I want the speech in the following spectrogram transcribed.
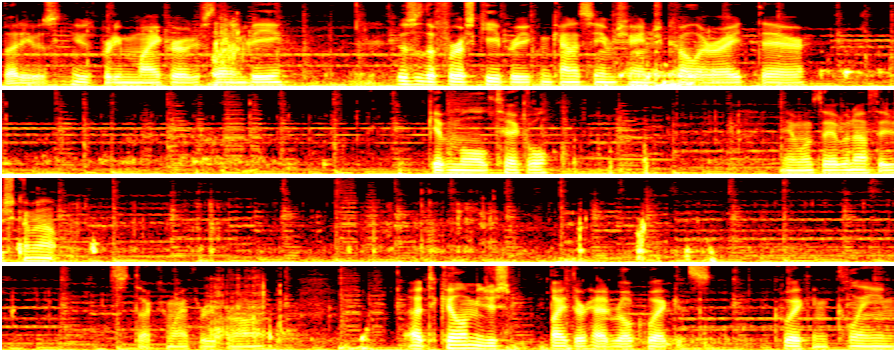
But he was he was pretty micro. Just let him be. This is the first keeper. You can kind of see him change color right there. Give them a little tickle. And once they have enough, they just come out. Stuck to my three prong. Uh, to kill them, you just bite their head real quick. It's quick and clean,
